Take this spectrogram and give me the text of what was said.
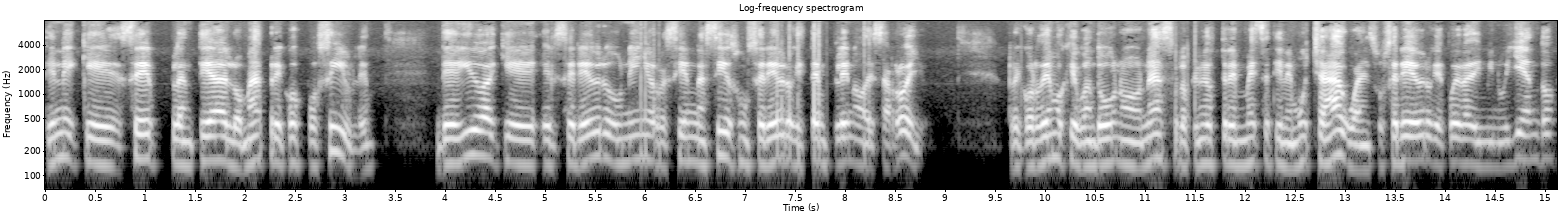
tiene que ser planteada lo más precoz posible, debido a que el cerebro de un niño recién nacido es un cerebro que está en pleno desarrollo. Recordemos que cuando uno nace, los primeros tres meses tiene mucha agua en su cerebro que después va disminuyendo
